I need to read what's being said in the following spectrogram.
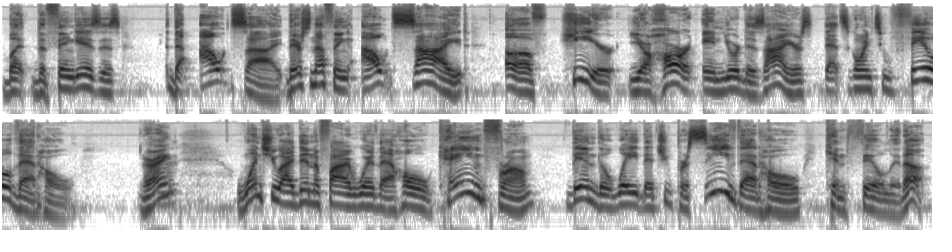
But the thing is, is the outside, there's nothing outside of here, your heart and your desires that's going to fill that hole. Right? Mm-hmm. Once you identify where that hole came from, then the way that you perceive that hole can fill it up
